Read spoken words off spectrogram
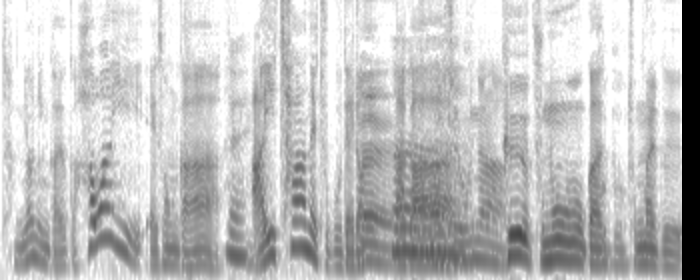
작년인가요? 그 하와이에선가 네. 아이 차 안에 두고 네. 내렸다가 맞아요. 우리나라 그 부모가 부부. 정말 그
